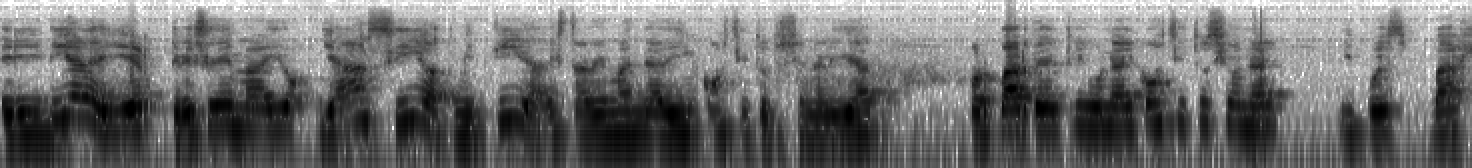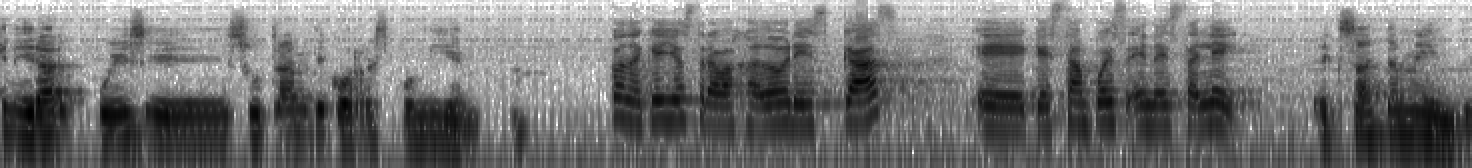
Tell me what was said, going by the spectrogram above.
el día de ayer, 13 de mayo, ya ha sido admitida esta demanda de inconstitucionalidad por parte del Tribunal Constitucional y pues va a generar pues eh, su trámite correspondiente. Con aquellos trabajadores CAS eh, que están pues en esta ley. Exactamente,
